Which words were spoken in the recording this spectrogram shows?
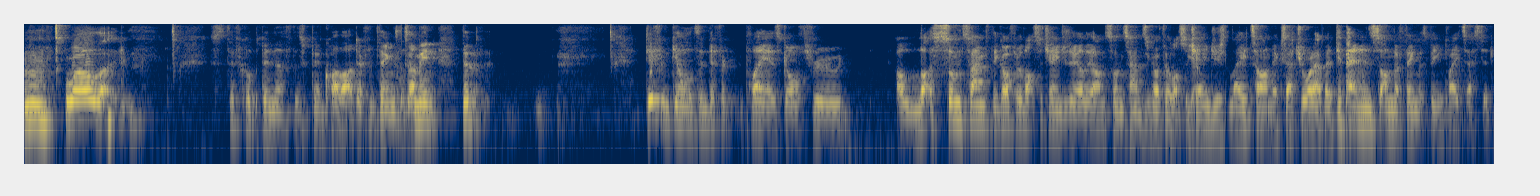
Mm, well, it's difficult. There's been, there's been quite a lot of different things. I mean, the different guilds and different players go through a lot. Sometimes they go through lots of changes early on. Sometimes they go through lots of changes late on, etc. Whatever depends on the thing that's being play tested.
